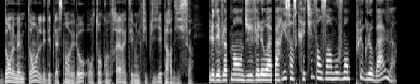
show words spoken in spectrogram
Dans le même temps, les déplacements à vélo ont au contraire été multipliés par 10. Le développement du vélo à Paris s'inscrit-il dans un mouvement plus global?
